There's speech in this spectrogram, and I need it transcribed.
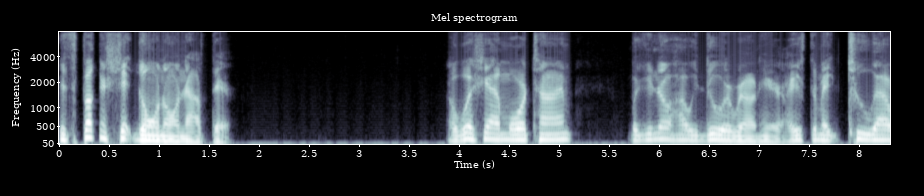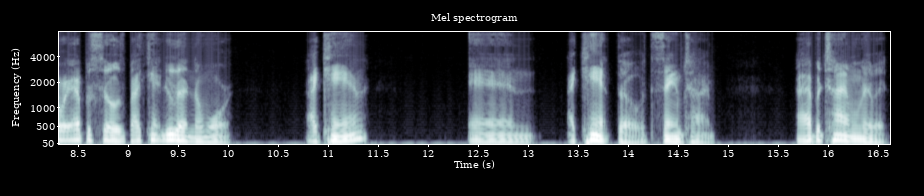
It's fucking shit going on out there. I wish I had more time. But you know how we do it around here. I used to make two hour episodes, but I can't do that no more. I can, and I can't though at the same time. I have a time limit.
